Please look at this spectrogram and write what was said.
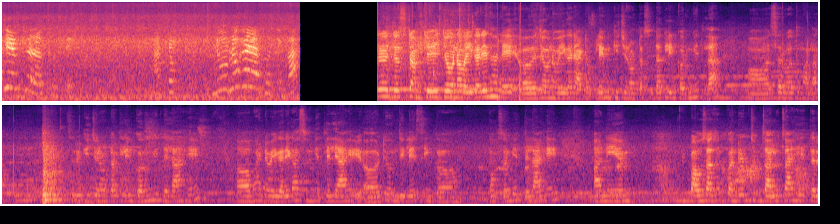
गेम खेळत होते? आता जस्ट आमचे जेवण वगैरे झाले. जेवण वगैरे आटोपले. मी किचन ओटा सुद्धा क्लीन करून घेतला. सर्व तुम्हाला सर्व किचन ओटा क्लीन करून घेतलेला आहे. भांडे वगैरे घासून घेतलेले आहे. ठेवून दिले. सिंक घासून घेतलेला आहे. आणि पाऊस अजून पण रिमझिम चालूच आहे. तर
